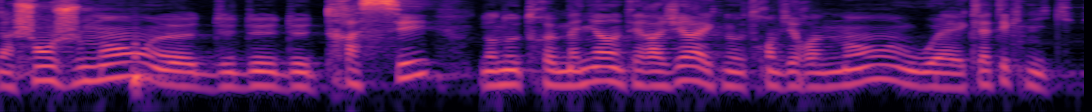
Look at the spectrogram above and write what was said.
d'un changement de tracé dans notre manière d'interagir avec notre environnement ou avec la technique.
